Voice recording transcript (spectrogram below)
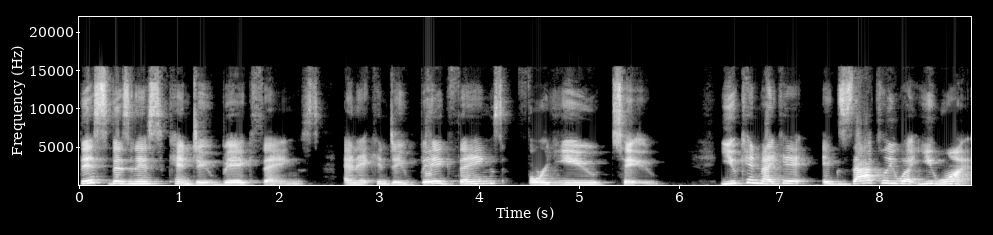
This business can do big things, and it can do big things for you too. You can make it exactly what you want.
